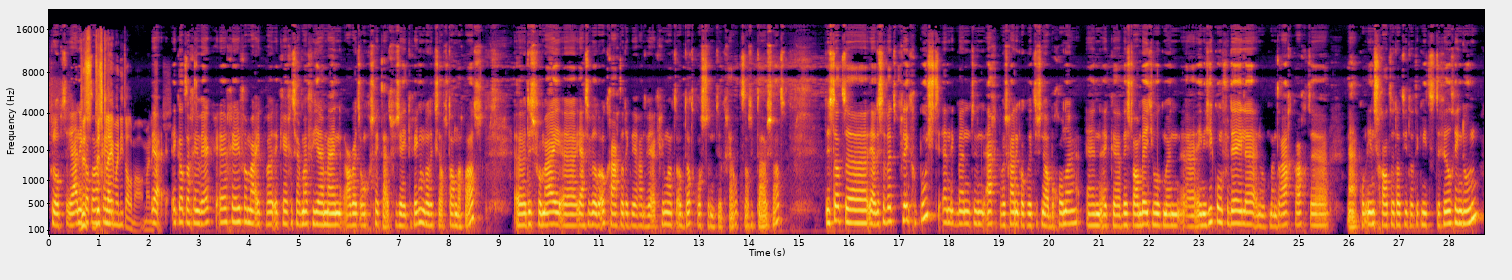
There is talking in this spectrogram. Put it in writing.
Klopt, ja. En ik dus had disclaimer, geen, niet allemaal. ja, ik had dan geen werkgever, maar ik, ik kreeg het zeg maar via mijn arbeidsongeschiktheidsverzekering, omdat ik zelfstandig was. Uh, dus voor mij, uh, ja, ze wilden ook graag dat ik weer aan het werk ging, want ook dat kostte natuurlijk geld als ik thuis zat. Dus dat, uh, ja, dus dat werd flink gepusht. En ik ben toen eigenlijk waarschijnlijk ook weer te snel begonnen. En ik uh, wist wel een beetje hoe ik mijn uh, energie kon verdelen. En hoe ik mijn draagkracht nou, kon inschatten dat, dat ik niet te veel ging doen.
